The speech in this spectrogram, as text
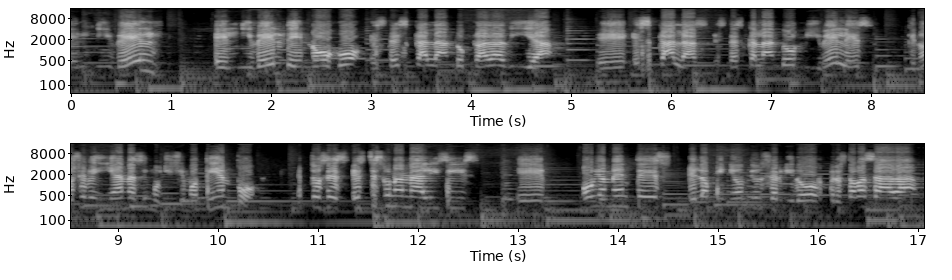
El nivel, el nivel de enojo está escalando cada día, eh, escalas, está escalando niveles que no se veían hace muchísimo tiempo. Entonces, este es un análisis, eh, obviamente es, es la opinión de un servidor, pero está basada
